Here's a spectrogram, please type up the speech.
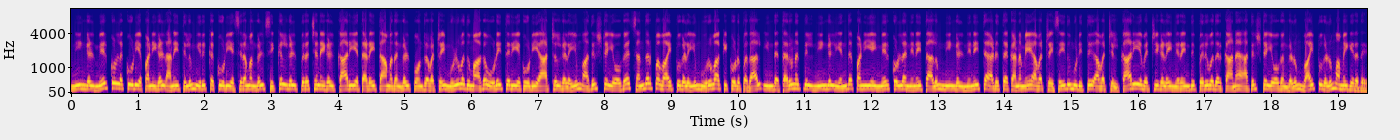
நீங்கள் மேற்கொள்ளக்கூடிய பணிகள் அனைத்திலும் இருக்கக்கூடிய சிரமங்கள் சிக்கல்கள் பிரச்சனைகள் காரிய தடை தாமதங்கள் போன்றவற்றை முழுவதுமாக உடைத்தெறியக்கூடிய ஆற்றல்களையும் அதிர்ஷ்ட யோக சந்தர்ப்ப வாய்ப்புகளையும் உருவாக்கிக் கொடுப்பதால் இந்த தருணத்தில் நீங்கள் எந்த பணியை மேற்கொள்ள நினைத்தாலும் நீங்கள் நினைத்த அடுத்த கணமே அவற்றை செய்து முடித்து அவற்றில் காரிய வெற்றிகளை நிறைந்து பெறுவதற்கான அதிர்ஷ்ட யோகங்களும் வாய்ப்புகளும் அமைகிறது.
